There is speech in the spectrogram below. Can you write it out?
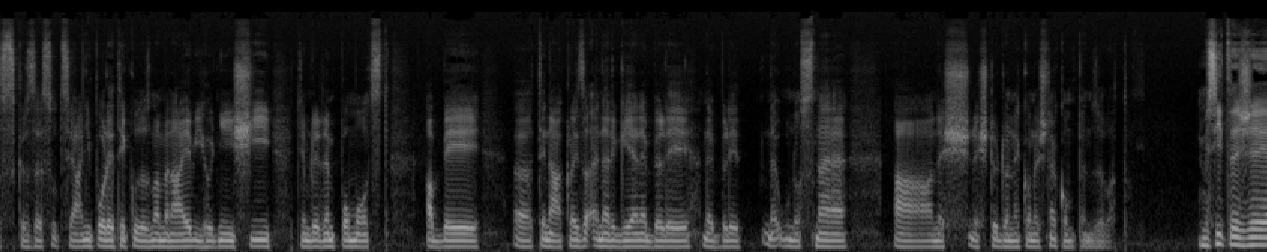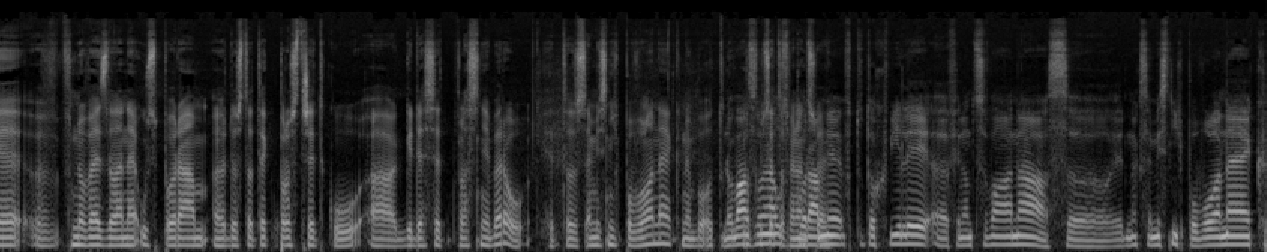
skrze sociální politiku. To znamená, je výhodnější těm lidem pomoct, aby ty náklady za energie nebyly, nebyly neúnosné a než, než to do nekonečna kompenzovat. Myslíte, že je v nové zelené úsporám eh, dostatek prostředků a kde se vlastně berou? Je to z emisních povolenek nebo od Nová zelená úsporám je v tuto chvíli eh, financována z, eh, jednak z emisních povolenek,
